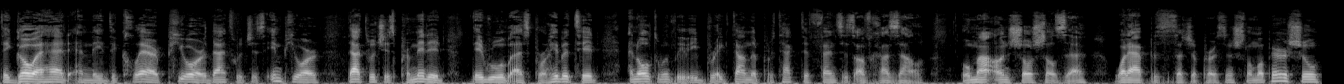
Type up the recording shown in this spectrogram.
they go ahead and they declare pure that which is impure, that which is permitted, they rule as prohibited, and ultimately they break down the protective fences of Chazal. What happens to such a person? Shlomo Perishu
